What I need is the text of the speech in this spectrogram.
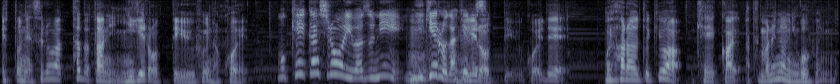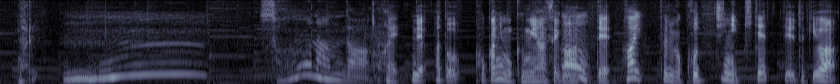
えっとねそれはただ単に逃げろっていう風な声。もう警戒しろを言わずに逃げろだけです、うん逃げろっていう声で追い払う時は警戒集まりの2語分になる。うーんそうなんだ。はい。であと他にも組み合わせがあって、はい。例えばこっちに来てっていう時は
